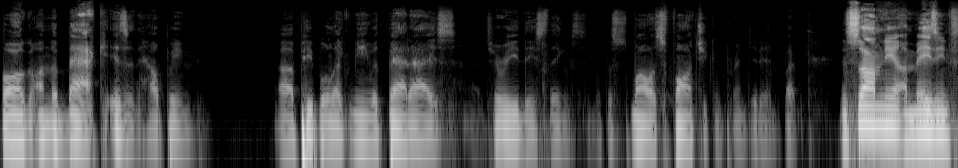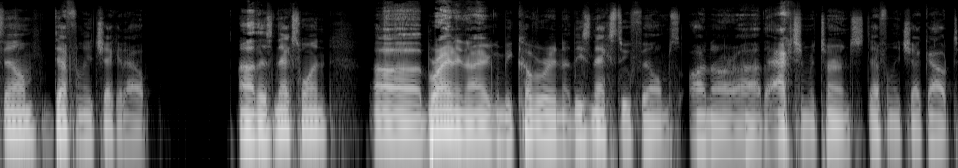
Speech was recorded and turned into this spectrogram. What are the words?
fog on the back isn't helping uh, people like me with bad eyes to read these things the smallest font you can print it in. But Insomnia, amazing film. Definitely check it out. Uh, this next one, uh, Brian and I are going to be covering these next two films on our uh, the Action Returns. Definitely check out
